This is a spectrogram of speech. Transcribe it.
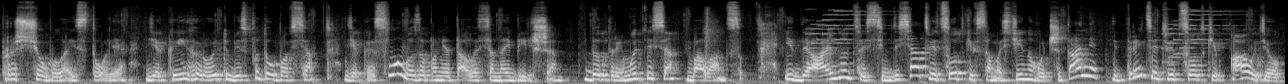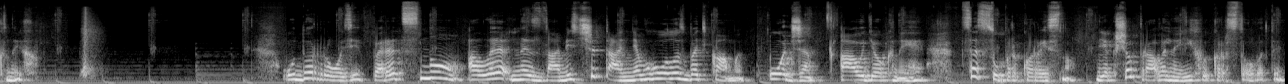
про що була історія, який герой тобі сподобався, яке слово запам'яталося найбільше. Дотримуйтеся балансу. Ідеально це 70% самостійного читання і 30% аудіокниг у дорозі, перед сном, але не замість читання вголос батьками. Отже, аудіокниги це супер корисно, якщо правильно їх використовувати.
